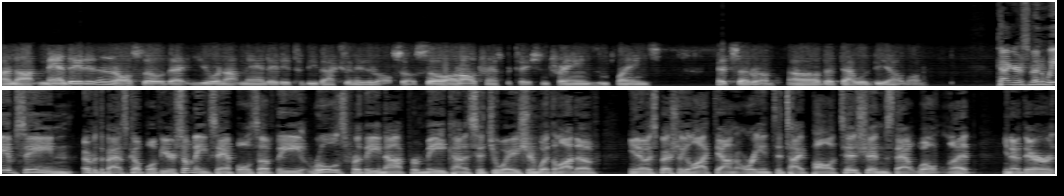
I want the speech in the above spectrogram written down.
are not mandated and also that you are not mandated to be vaccinated also. So on all transportation, trains and planes, et cetera, uh, that that would be outlawed. Congressman, we have seen over the past couple of years so many examples of the rules for the not for me kind of situation with a lot of, you know, especially lockdown oriented type politicians that won't let, you know, their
